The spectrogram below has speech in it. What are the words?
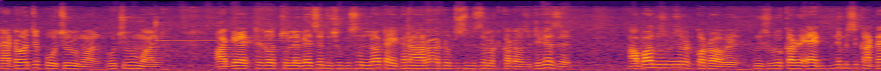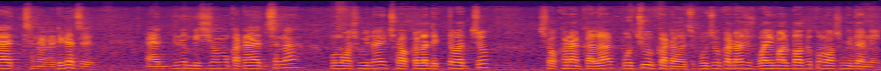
কাটা হচ্ছে প্রচুর মাল প্রচুর মাল। আগের একটা লট চলে গেছে দুশো পিসের লট এখানে আরও একটা দুশো পিসের লট কাটা হচ্ছে ঠিক আছে? আবার দুশো পিসের লট কাটা হবে। দুশো পিস কারণ একদিনে বেশি কাটা যাচ্ছে না এটা ঠিক আছে? একদিনে বেশি সময় কাটা যাচ্ছে না কোনো অসুবিধা নেই। ছ কালার দেখতে পাচ্ছ? ছখানা কালার, প্রচুর কাটা হচ্ছে প্রচুর কাটা হচ্ছে সবাই মাল পাবে, কোনো অসুবিধা নেই।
